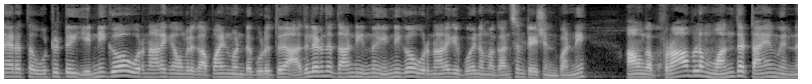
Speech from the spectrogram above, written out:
நேரத்தை விட்டுட்டு என்னைக்கோ ஒரு நாளைக்கு அவங்களுக்கு அப்பாயின்மெண்ட்டை கொடுத்து அதுலேருந்து தாண்டி இன்னும் என்னைக்கோ ஒரு நாளைக்கு போய் நம்ம கன்சல்டேஷன் பண்ணி அவங்க ப்ராப்ளம் வந்த டைம் என்ன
